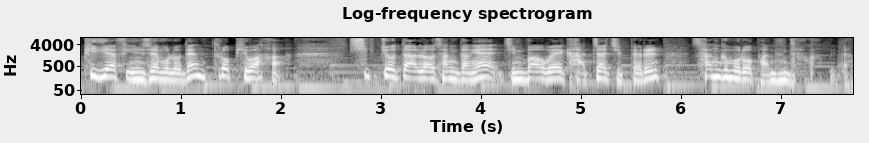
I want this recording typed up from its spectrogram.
PDF 아, 인쇄물로 된 트로피와 10조 달러 상당의 짐바브웨 가짜 지폐를 상금으로 받는다고 합니다.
